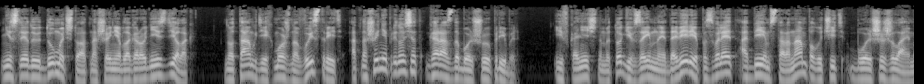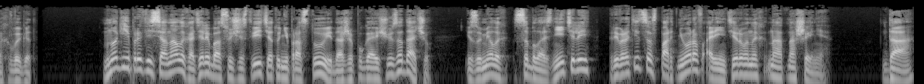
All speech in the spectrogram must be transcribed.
Не следует думать, что отношения благороднее сделок, но там, где их можно выстроить, отношения приносят гораздо большую прибыль. И в конечном итоге взаимное доверие позволяет обеим сторонам получить больше желаемых выгод. Многие профессионалы хотели бы осуществить эту непростую и даже пугающую задачу – из умелых соблазнителей превратиться в партнеров, ориентированных на отношения. Да,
